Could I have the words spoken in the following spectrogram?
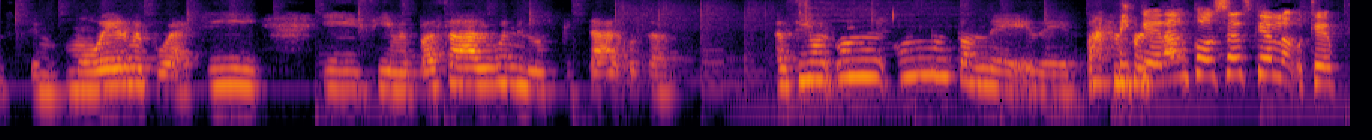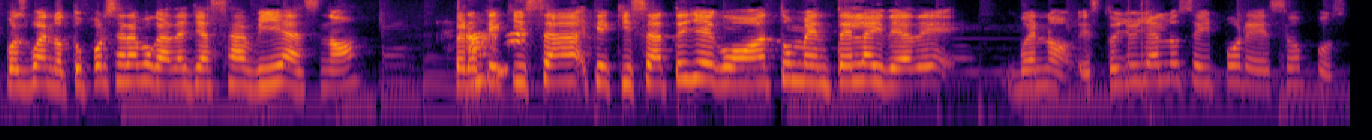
este, moverme por aquí, y si me pasa algo en el hospital, o sea, así un, montón de, de... Y que eran cosas que, que, pues bueno, tú por ser abogada ya sabías, ¿no? Pero que quizá, que quizá te llegó a tu mente la idea de, bueno, esto yo ya lo sé y por eso, pues,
